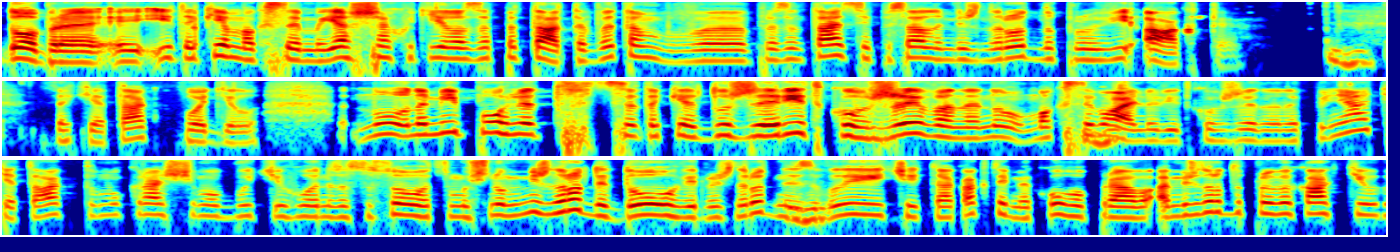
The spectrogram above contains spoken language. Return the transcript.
Добре, е, і таке, Максиме, я ще хотіла запитати. Ви там в презентації писали міжнародно-правові акти. Мгм. Таке, так, поділ. Ну, на мій погляд, це таке дуже рідко вживане, ну, максимально рідко вживане поняття, так, тому краще, мабуть, його не застосовувати, тому що ну, міжнародний договір, міжнародний Мгм. звичай, так, акти м'якого права, а міжнародно-правових актів,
